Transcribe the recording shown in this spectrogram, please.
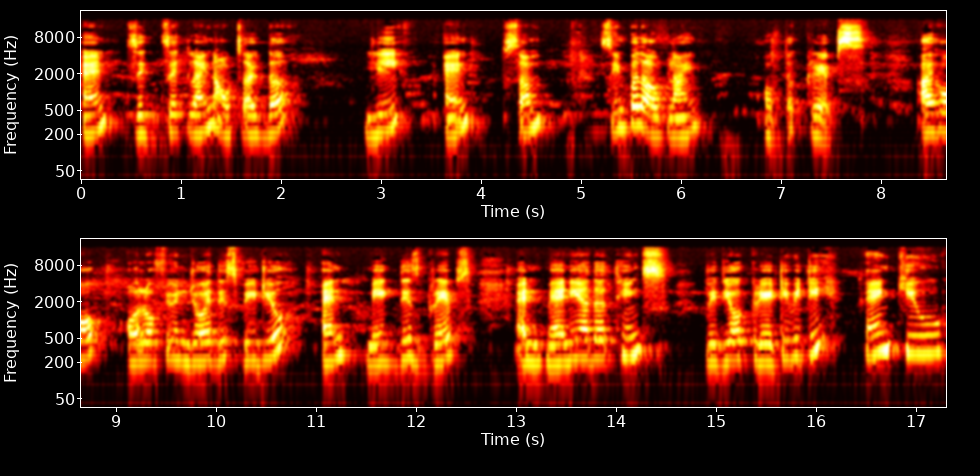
and zigzag line outside the leaf and some simple outline of the grapes. I hope all of you enjoy this video and make these grapes and many other things with your creativity. Thank you.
